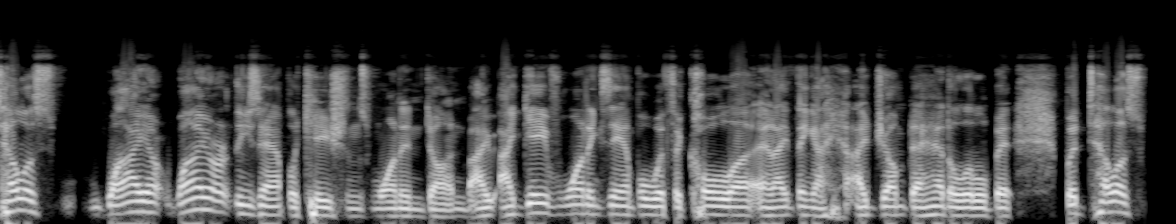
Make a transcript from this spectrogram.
tell us why why aren't these applications one and done? I, I gave one example with the cola, and I think I, I jumped ahead a little bit. But tell us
